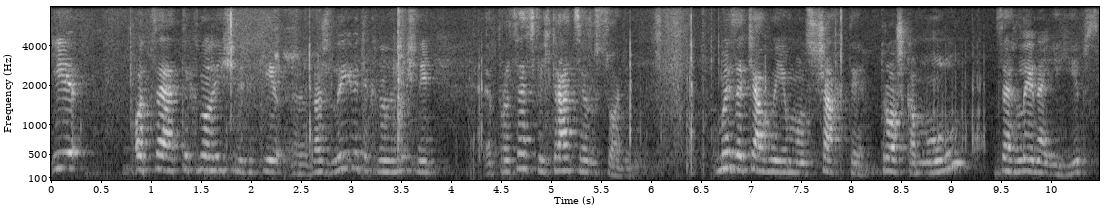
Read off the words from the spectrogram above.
І оце технологічний такий е, важливий технологічний е, процес фільтрації розсолів. Ми затягуємо з шахти трошки мулу, це глина і гіпс,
